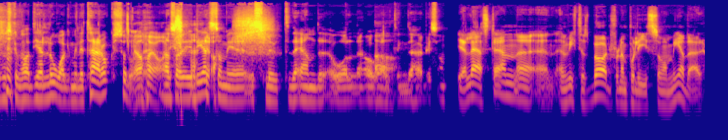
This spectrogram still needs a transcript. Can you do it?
så ska vi ha dialogmilitär också då? Ja, ja, alltså är det ja. som är slut, the end all av Ja. allting det här liksom? Jag läste en, eh, en, en vittnesbörd från en polis som var med där.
